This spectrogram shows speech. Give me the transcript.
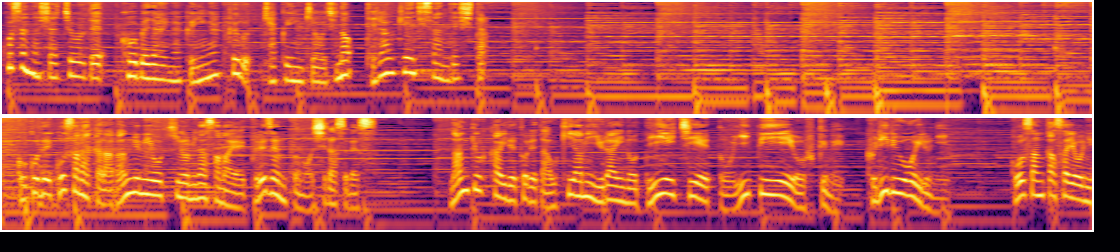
小佐奈社長で神戸大学医学部客員教授の寺尾啓二さんでした。ここで小佐奈から番組お聞きの皆様へプレゼントのお知らせです。南極海で採れたオキアミ由来の DHA と EPA を含むクリルオイルに抗酸化作用に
